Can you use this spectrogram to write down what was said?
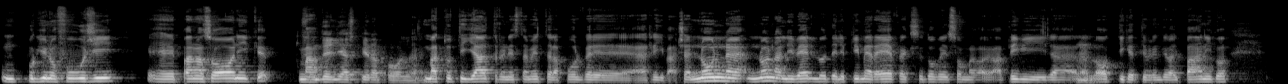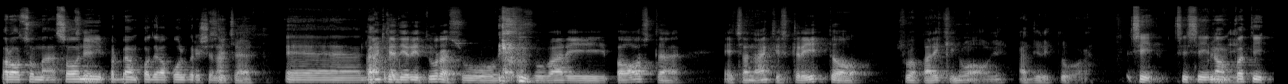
un pochino Fuji, eh, Panasonic, Sono ma, degli aspirapolvere. ma tutti gli altri onestamente la polvere arriva, cioè non, non a livello delle prime reflex dove insomma aprivi la- Mm. l'ottica e ti prendeva il panico, però insomma Sony Sì. il problema un po' della polvere ce l'ha. Sì, certo. Eh, d'altro- Anche addirittura su, su vari post e ci hanno anche scritto su apparecchi nuovi, addirittura. Sì, sì, sì, no, Quindi- infatti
